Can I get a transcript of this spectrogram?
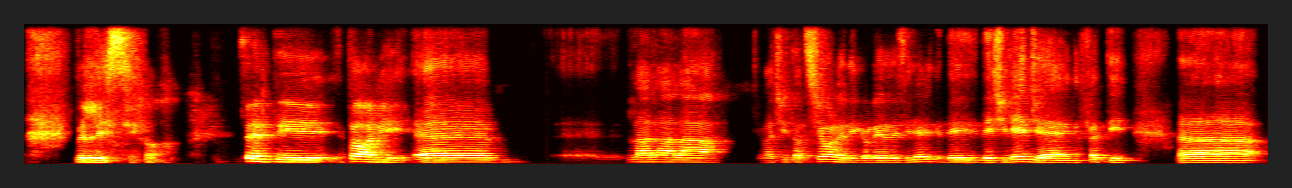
Bellissimo. Senti, Tony, eh, la, la, la, la, citazione di Corriere dei, dei, Cilegi è in effetti eh,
